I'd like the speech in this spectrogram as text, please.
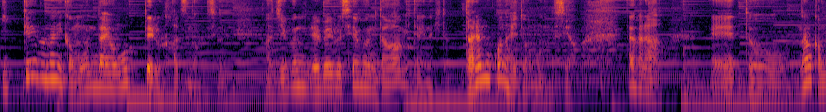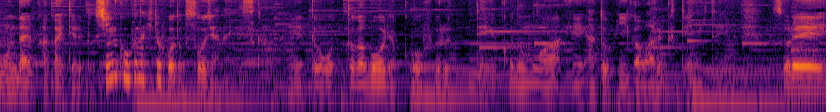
一定の何か問題を持ってるはずなんですよね。あ自分レベル7だわみたいな人誰も来ないと思うんですよ。だからえっ、ー、となんか問題を抱えてると深刻な人ほどそうじゃないですか。えーと、夫が暴力を振るって子供は、えー、アトピーが悪くてみたいなそれ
